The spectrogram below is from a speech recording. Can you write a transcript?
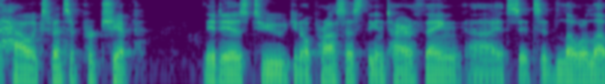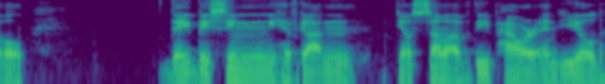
how expensive per chip it is to you know process the entire thing. Uh, it's it's a lower level they they seemingly have gotten you know some of the power and yield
